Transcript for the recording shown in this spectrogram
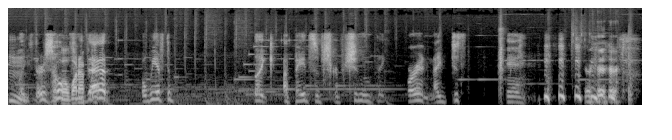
Hmm. Like, there's Well, hope what for happened- that, but we have to like a paid subscription thing for it, and I just. Eh.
